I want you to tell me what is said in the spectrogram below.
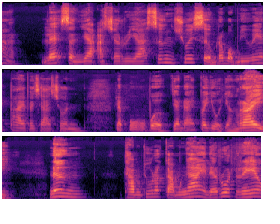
าจ และสัญญาอัจฉริยะ ซึ่งช่วยเสริมระบบนิเวศภายประชาชน และผู้เบิกจะได้ประโยชน์อย่างไร 1. ทำธุรกรรมง่ายและรวดเร็ว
